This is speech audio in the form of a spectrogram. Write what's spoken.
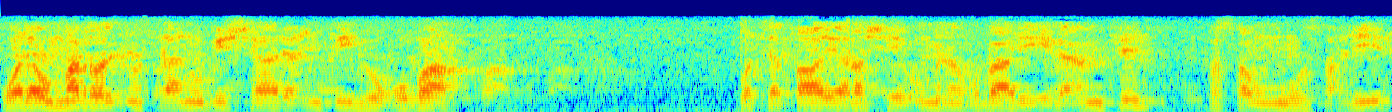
ولو مر الإنسان بشارع فيه غبار وتطاير شيء من الغبار إلى أنفه فصومه صحيح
